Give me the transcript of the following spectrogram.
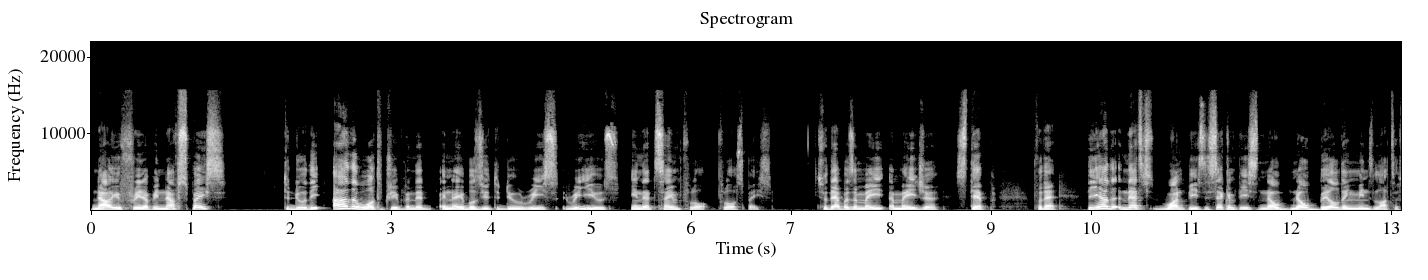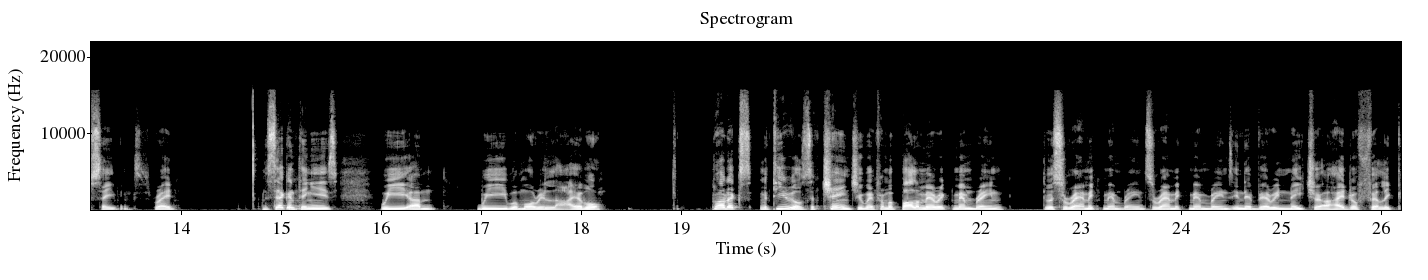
Now you freed up enough space to do the other water treatment that enables you to do re- reuse in that same floor, floor space. So that was a, ma- a major step for that. The other, and that's one piece. The second piece, no, no building means lots of savings, right? The second thing is we um, we were more reliable. Products, materials have changed. You went from a polymeric membrane to a ceramic membrane. Ceramic membranes, in their very nature, are hydrophilic.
